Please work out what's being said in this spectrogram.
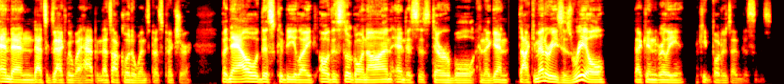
And then that's exactly what happened. That's how Coda wins Best Picture. But now this could be like, oh, this is still going on and this is terrible. And again, documentaries is real that can really keep voters at a distance.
